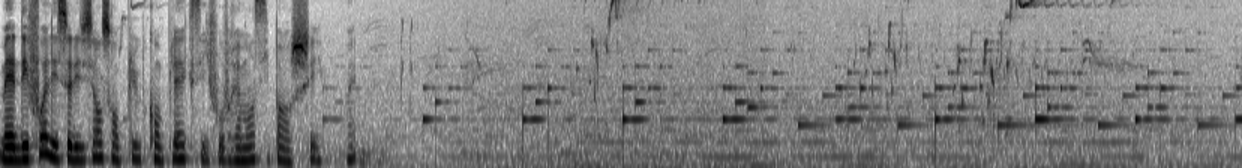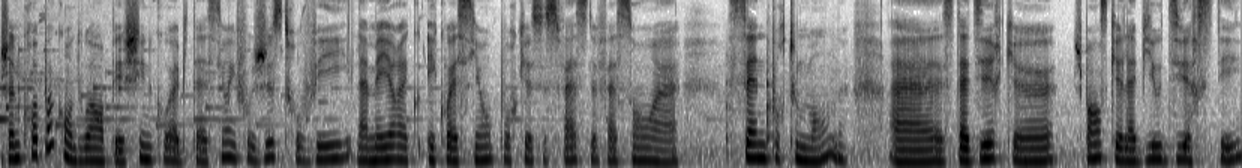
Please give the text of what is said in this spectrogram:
Mais des fois, les solutions sont plus complexes et il faut vraiment s'y pencher. Je ne crois pas qu'on doit empêcher une cohabitation. Il faut juste trouver la meilleure équation pour que ce se fasse de façon euh, saine pour tout le monde. Euh, c'est-à-dire que je pense que la biodiversité,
